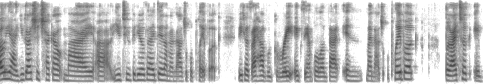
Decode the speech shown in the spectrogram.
oh yeah, you guys should check out my uh, YouTube video that I did on my magical playbook because I have a great example of that in my magical playbook. But I took a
